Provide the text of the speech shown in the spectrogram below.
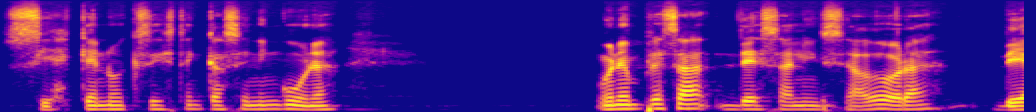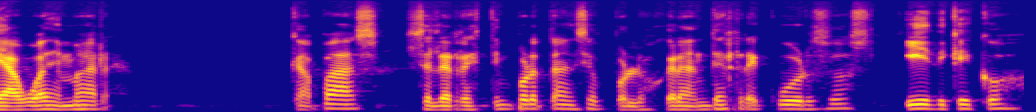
si es que no existen casi ninguna, una empresa desalinizadora de agua de mar. Capaz se le resta importancia por los grandes recursos hídricos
